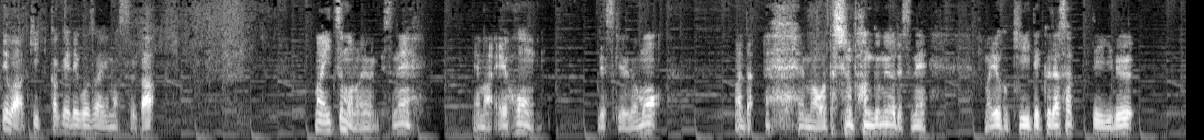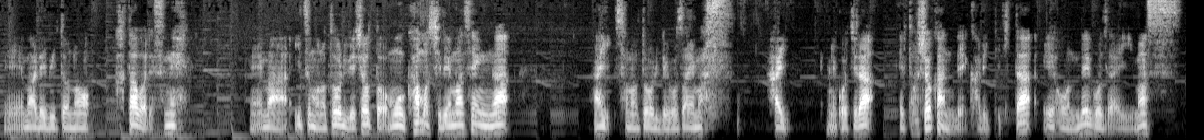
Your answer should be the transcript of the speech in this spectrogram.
では、きっかけでございますが、まあ、いつものようにですね、えまあ、絵本ですけれども、まだ、まあ、私の番組をですね、まあ、よく聞いてくださっている、えー、まあ、レビトの方はですね、えー、まあ、いつもの通りでしょと思うかもしれませんが、はい、その通りでございます。はい。こちら、図書館で借りてきた絵本でございます。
